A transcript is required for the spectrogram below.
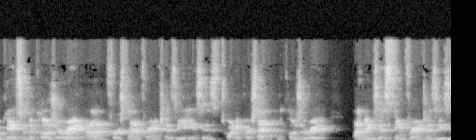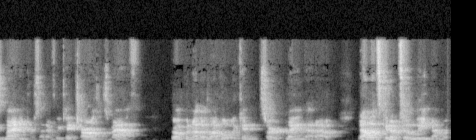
Okay, so the closure rate on first-time franchisees is 20%, and the closure rate on existing franchisees is 90%. If we take Charles's math, go up another level, we can start laying that out. Now let's get up to the lead number.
